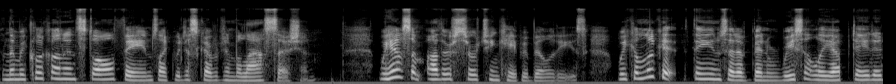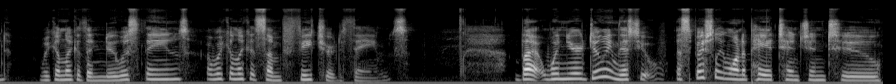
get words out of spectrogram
and then we click on Install Themes like we discovered in the last session. We have some other searching capabilities. We can look at themes that have been recently updated, we can look at the newest themes, or we can look at some featured themes. But when you're doing this, you especially want to pay attention to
